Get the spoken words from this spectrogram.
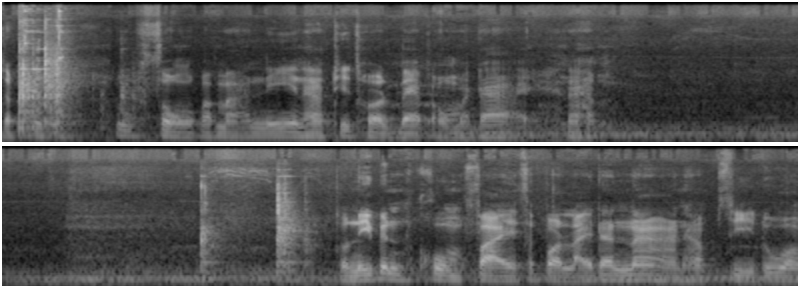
จะเป็นรูปทรงประมาณนี้นะครับ ที่ถอดแบบออกมาได้นะครับ ตัวนี้เป็นโคมไฟสปอตไลท์ด้านหน้านะครับสี่ดวง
